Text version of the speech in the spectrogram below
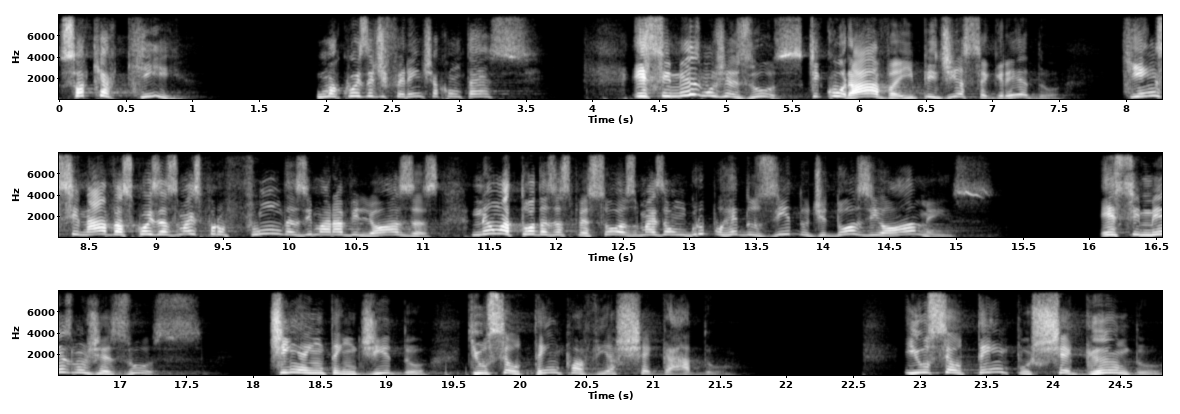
Só que aqui, uma coisa diferente acontece. Esse mesmo Jesus que curava e pedia segredo, que ensinava as coisas mais profundas e maravilhosas, não a todas as pessoas, mas a um grupo reduzido de doze homens. Esse mesmo Jesus tinha entendido que o seu tempo havia chegado. E o seu tempo chegando,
